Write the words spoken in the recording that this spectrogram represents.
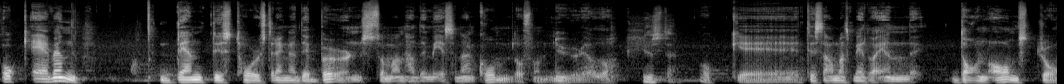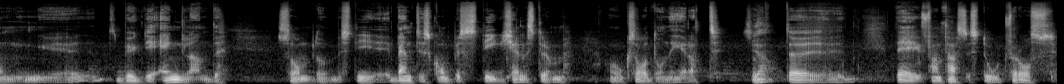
Och även Bentys tolvsträngade Burns som han hade med sig när han kom då från Luleå. Då. Just det. Och eh, tillsammans med då en Don Armstrong eh, byggd i England som då Stig, Bentys kompis Stig Källström också har donerat. Så Ja. att, eh, det är fantastiskt stort för oss.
